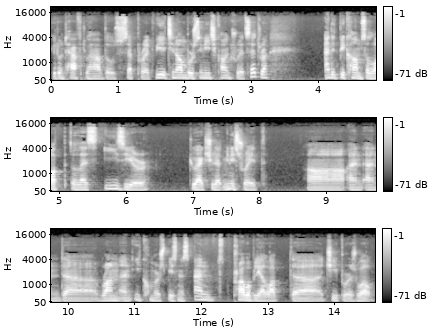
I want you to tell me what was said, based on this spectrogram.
you don't have to have those separate VAT numbers in each country, etc and it becomes a lot less easier to actually administrate uh, and and uh, run an e-commerce business and probably a lot uh, cheaper as well.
